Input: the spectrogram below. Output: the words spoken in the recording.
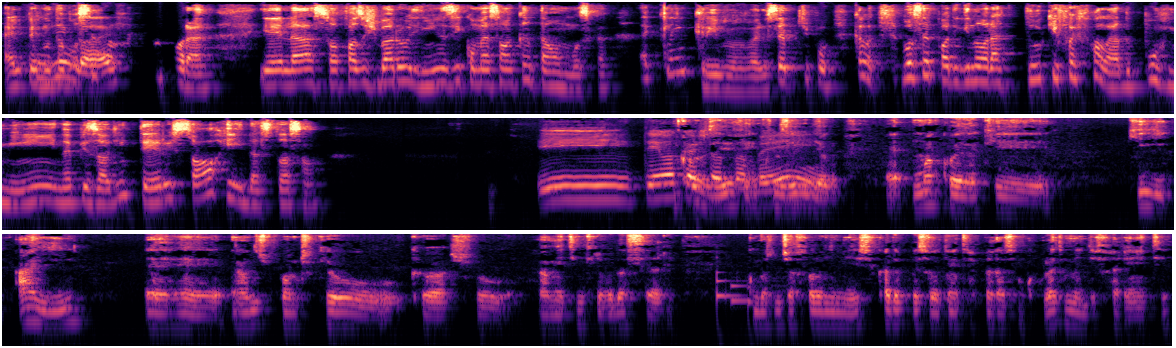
Aí ele pergunta, você incorporar? E aí ela só faz os barulhinhos e começam a cantar uma música. É que é incrível, velho. Você, tipo, cara, você pode ignorar tudo que foi falado por mim no episódio inteiro e só rir da situação. E tem uma questão Inclusive, inclusive também. Diego, é uma coisa que, que aí é, é um dos pontos que eu, que eu acho realmente incrível da série. Como a gente já falou no início, cada pessoa tem uma interpretação completamente diferente.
